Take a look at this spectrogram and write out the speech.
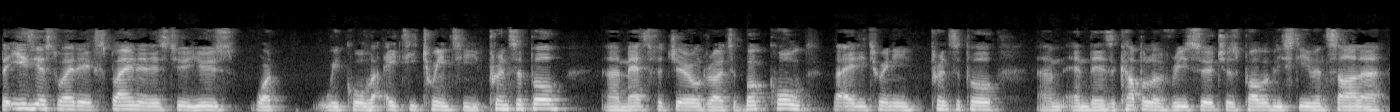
the easiest way to explain it is to use what we call the 80 20 principle. Uh, Matt Fitzgerald wrote a book called the 80 20 principle. Um, and there's a couple of researchers, probably Stephen Seiler,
